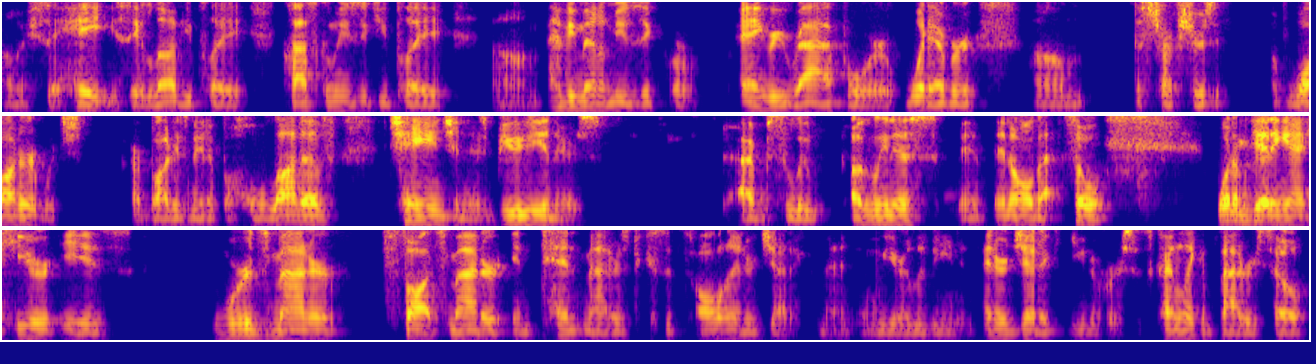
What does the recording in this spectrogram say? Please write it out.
Um, if you say hate, you say love. You play classical music, you play um, heavy metal music or angry rap or whatever, um, the structures of water, which our body's made up a whole lot of, change, and there's beauty and there's absolute ugliness and, and all that. So, what I'm getting at here is words matter, thoughts matter, intent matters because it's all energetic, man. And we are living in an energetic universe. It's kind of like a battery cell.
